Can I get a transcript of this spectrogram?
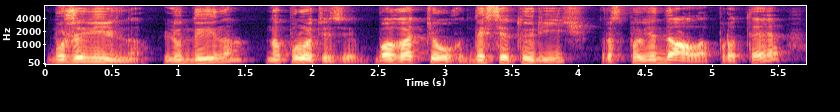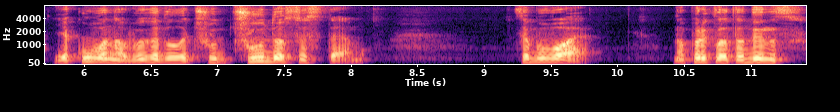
божевільна людина на протязі багатьох десятиріч розповідала про те, яку вона вигадала чу- чудо-систему. Це буває. Наприклад, один з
